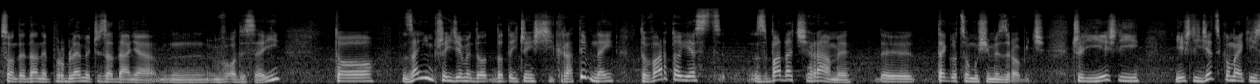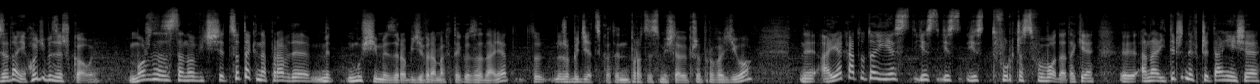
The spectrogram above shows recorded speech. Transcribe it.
są te dane problemy czy zadania mm, w Odysei, to zanim przejdziemy do, do tej części kreatywnej, to warto jest zbadać ramy y, tego, co musimy zrobić. Czyli jeśli, jeśli dziecko ma jakieś zadanie, choćby ze szkoły, można zastanowić się, co tak naprawdę my musimy zrobić w ramach tego zadania, to, żeby dziecko ten proces myślowy przeprowadziło, Y, a jaka tutaj jest, jest, jest, jest twórcza swoboda, takie y, analityczne wczytanie się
